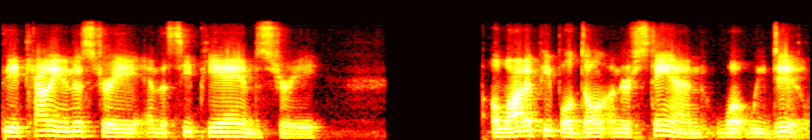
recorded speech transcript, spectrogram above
the accounting industry and the CPA industry. A lot of people don't understand what we do,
